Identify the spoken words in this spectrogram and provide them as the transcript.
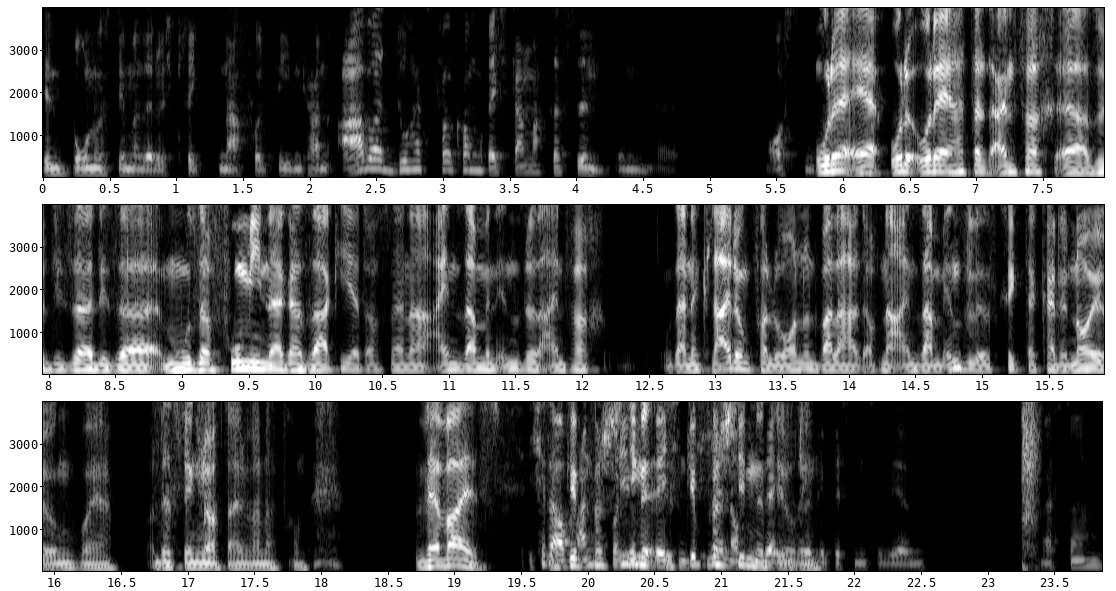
den Bonus, den man dadurch kriegt, nachvollziehen kann. Aber du hast vollkommen recht, da macht das Sinn. In, äh, Osten. Oder er, oder, oder er hat halt einfach, äh, also dieser, dieser Musafumi Nagasaki hat auf seiner einsamen Insel einfach seine Kleidung verloren und weil er halt auf einer einsamen Insel ist, kriegt er keine neue irgendwoher. Und deswegen läuft er einfach nach drum. Wer weiß. Ich hätte es auch gibt Angst, verschiedene, es gibt Tieren verschiedene Theorien. gebissen zu werden. Weißt du?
